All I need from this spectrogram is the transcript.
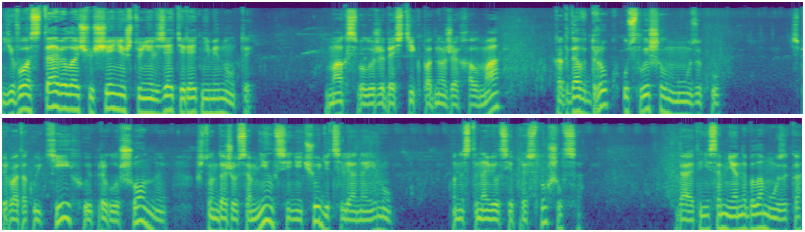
его оставило ощущение, что нельзя терять ни минуты. Максвелл уже достиг подножия холма, когда вдруг услышал музыку. Сперва такую тихую и приглушенную, что он даже усомнился, не чудится ли она ему. Он остановился и прислушался. Да, это, несомненно, была музыка.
